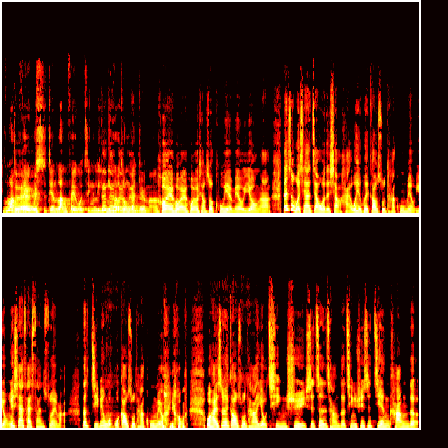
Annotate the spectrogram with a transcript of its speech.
浪费我时间，浪费我精力，你会有这种感觉吗？会会会，我想说哭也没有用啊。但是我现在教我的小孩，我也会告诉他哭没有用，因为现在才三岁嘛。那即便我我告诉他哭没有用，我还是会告诉他有情绪是正常的，情绪是健康的。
